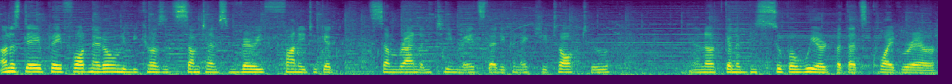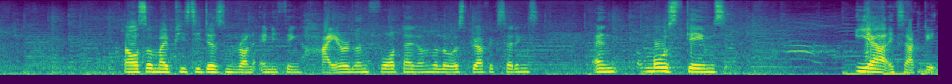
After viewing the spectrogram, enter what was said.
Honestly, I play Fortnite only because it's sometimes very funny to get some random teammates that you can actually talk to. They're not gonna be super weird, but that's quite rare. Also, my PC doesn't run anything higher than Fortnite on the lowest graphic settings. And most games... Yeah, exactly.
